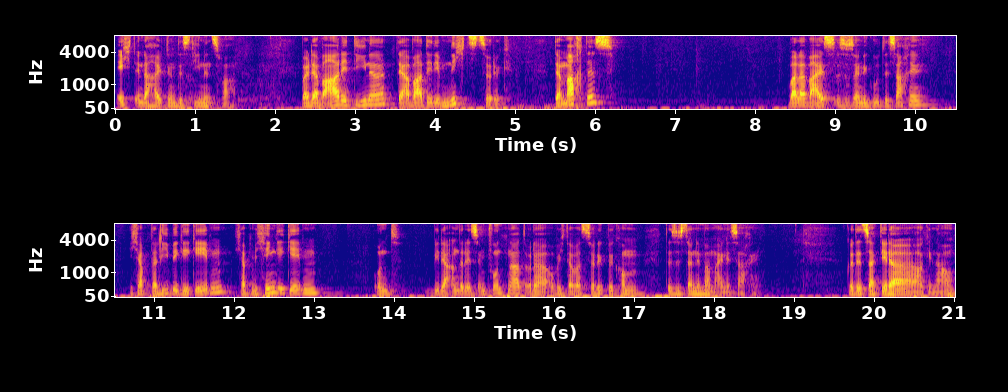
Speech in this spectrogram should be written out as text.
echt in der Haltung des Dienens war. Weil der wahre Diener, der erwartet eben nichts zurück. Der macht es, weil er weiß, es ist eine gute Sache. Ich habe da Liebe gegeben, ich habe mich hingegeben und wie der andere es empfunden hat oder ob ich da was zurückbekomme, das ist dann immer meine Sache. Gut, jetzt sagt jeder, genau,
